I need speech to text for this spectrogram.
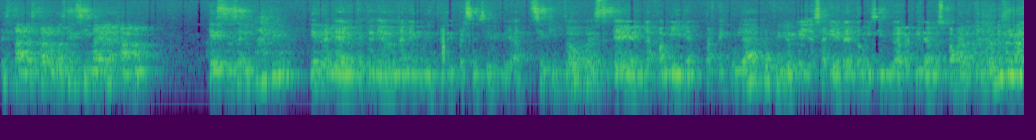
están las palomas encima de la cama. Esto es el patio y en realidad lo que tenía era una neumonitis de hipersensibilidad. Se quitó, pues eh, la familia en particular prefirió que ella saliera del domicilio a retirar los pájaros del domicilio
